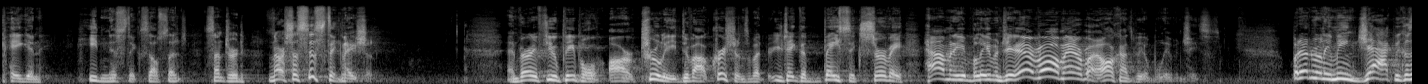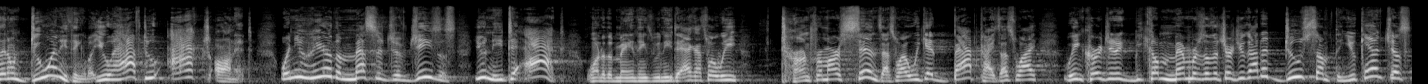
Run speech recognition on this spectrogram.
pagan, hedonistic, self centered, narcissistic nation. And very few people are truly devout Christians, but you take the basic survey how many believe in Jesus? Oh, man, everybody, all kinds of people believe in Jesus. But it doesn't really mean jack because they don't do anything about it. You have to act on it. When you hear the message of Jesus, you need to act. One of the main things we need to act, that's why we turn from our sins. That's why we get baptized. That's why we encourage you to become members of the church. You got to do something. You can't just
